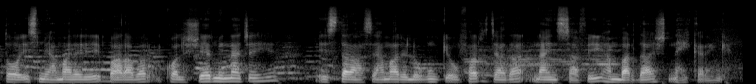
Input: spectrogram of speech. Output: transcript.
तो इसमें हमारे लिए बराबर इक्वल शेयर मिलना चाहिए। इस तरह से हमारे लोगों के ऊपर ज़्यादा नाइंसाफ़ी हम बर्दाश्त नहीं करेंगे।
